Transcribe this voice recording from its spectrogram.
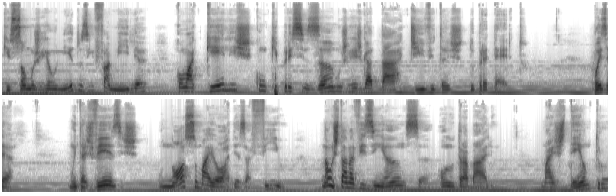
que somos reunidos em família com aqueles com que precisamos resgatar dívidas do pretérito? Pois é, muitas vezes o nosso maior desafio não está na vizinhança ou no trabalho, mas dentro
